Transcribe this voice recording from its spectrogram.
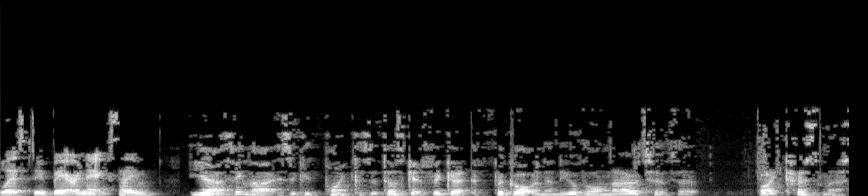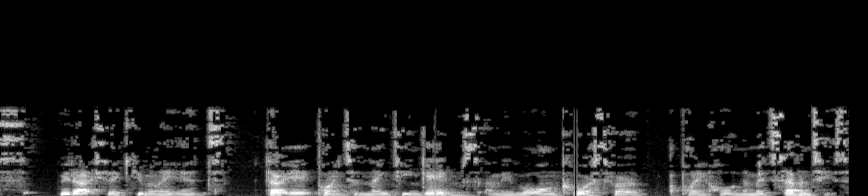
let's do better next time. Yeah, I think that is a good point because it does get forget, forgotten in the overall narrative that by Christmas we'd actually accumulated 38 points in 19 games. I mean, we're on course for a point haul in the mid 70s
